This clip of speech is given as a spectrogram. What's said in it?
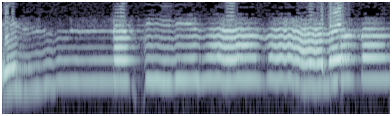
إن في هذا لمن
